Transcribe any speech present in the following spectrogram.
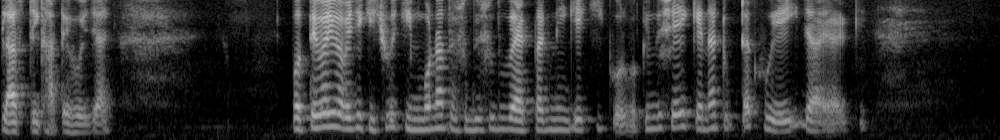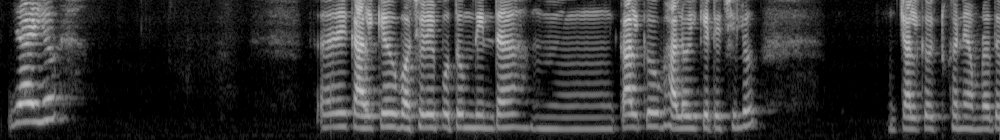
প্লাস্টিক হাতে হয়ে যায়। প্রত্যেকবারই ভাবে যে কিছুই কিনবো না তো শুধু শুধু ব্যাগ প্যাগ নিয়ে গিয়ে কী করব? কিন্তু সেই কেনা টুকটাক হয়েই যায় আর কি। যাই হোক আরে কালকেও বছরের প্রথম দিনটা কালকেও ভালোই কেটেছিল। কালকেও একটুখানি আমরা তো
